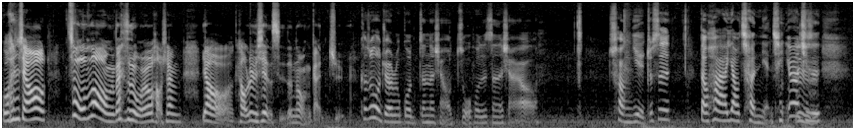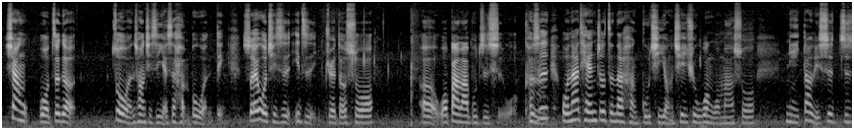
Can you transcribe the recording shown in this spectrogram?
我很想要做梦，但是我又好像要考虑现实的那种感觉。可是我觉得，如果真的想要做，或者真的想要创业，就是的话，要趁年轻，因为其实。像我这个做文创，其实也是很不稳定，所以我其实一直觉得说，呃，我爸妈不支持我。可是我那天就真的很鼓起勇气去问我妈说：“你到底是支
